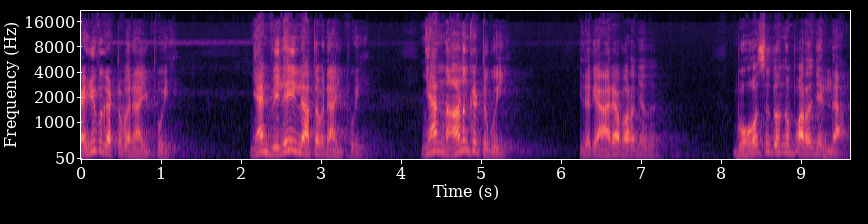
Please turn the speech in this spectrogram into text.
കഴിവ് കെട്ടവനായിപ്പോയി ഞാൻ വിലയില്ലാത്തവനായിപ്പോയി. ഞാൻ നാണം കെട്ടുപോയി. ഇതൊക്കെ ആരാ പറഞ്ഞത്? ബോസ് ഇതൊന്നും പറഞ്ഞില്ല.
